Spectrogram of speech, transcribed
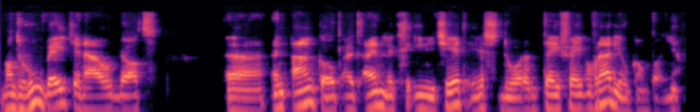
want hoe weet je nou dat uh, een aankoop uiteindelijk geïnitieerd is door een tv- of radiocampagne.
